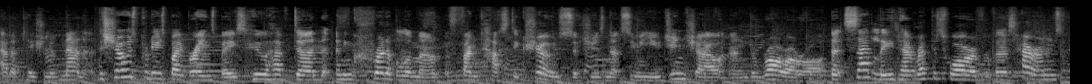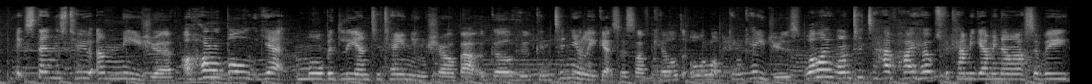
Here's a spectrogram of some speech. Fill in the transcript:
adaptation of Nana. The show is produced by Brain's Base, who have done an incredible amount of fantastic shows, such as Natsume Yuujinchou and Rarara. But sadly, their repertoire of reverse harems extends to Amnesia, a horrible yet morbidly entertaining show about a girl who continually gets herself killed or locked in cages. While I wanted to have high hopes for Kamigami no Asobi,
